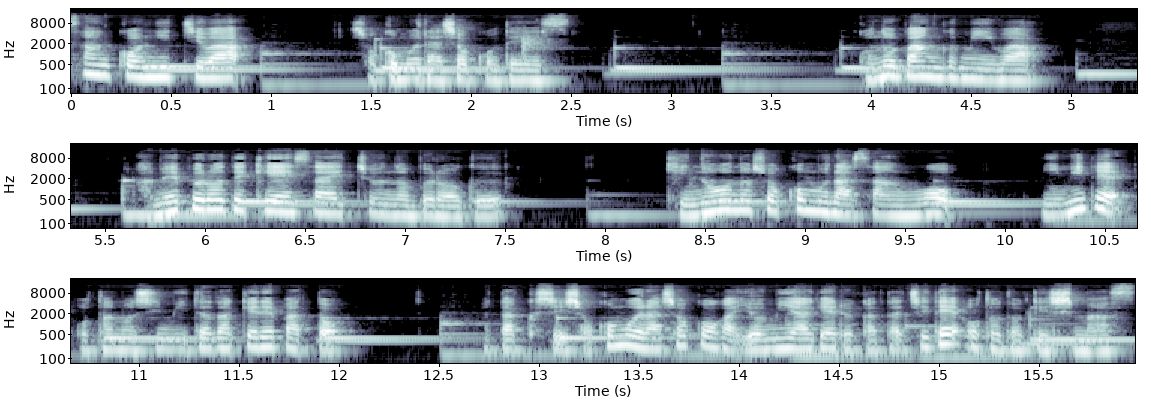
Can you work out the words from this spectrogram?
さんこんにちは。ショコムラショコです。この番組はアメブロで掲載中のブログ昨日のショコムラさんを耳でお楽しみいただければと私ショコムラショコが読み上げる形でお届けします。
